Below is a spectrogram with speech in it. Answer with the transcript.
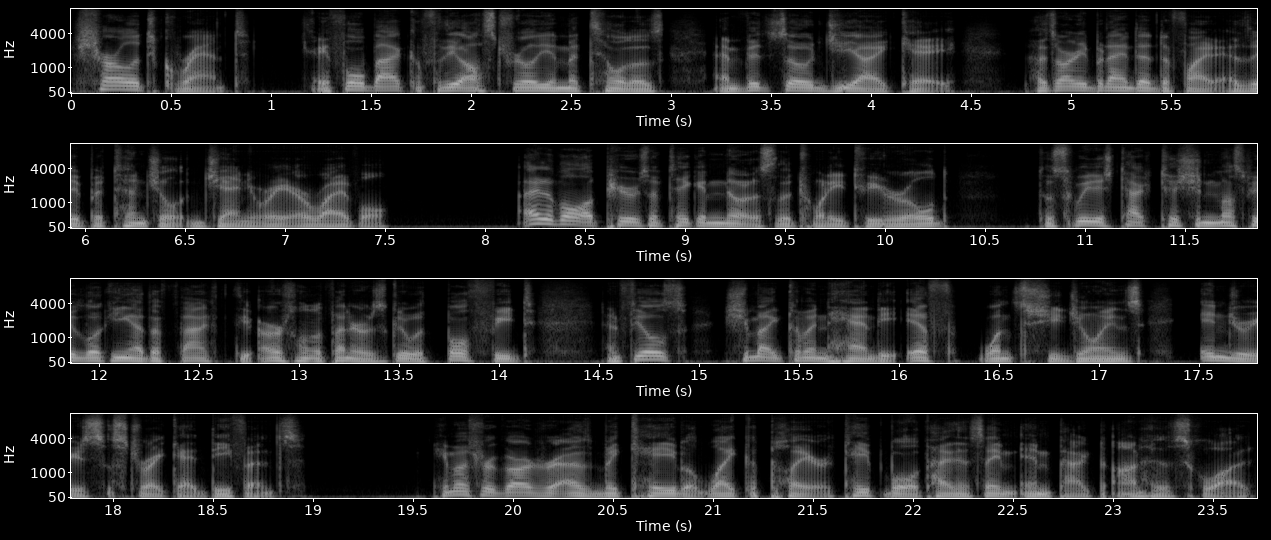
Charlotte Grant, a fullback for the Australian Matildas, and Vittsjö GIK, has already been identified as a potential January arrival. Eidevall appears to have taken notice of the 22 year old. The Swedish tactician must be looking at the fact that the Arsenal defender is good with both feet and feels she might come in handy if, once she joins, injuries strike at defense. He must regard her as McCabe like a player, capable of having the same impact on his squad.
